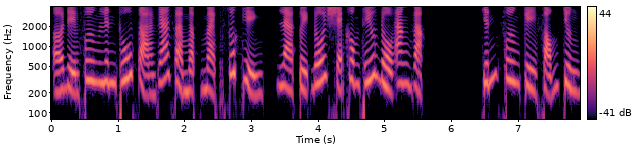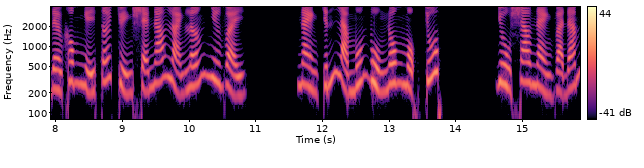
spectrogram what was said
ở địa phương linh thú tọa giá và mập mạp xuất hiện, là tuyệt đối sẽ không thiếu đồ ăn vặt. Chính Phương Kỳ phỏng chừng đều không nghĩ tới chuyện sẽ náo loạn lớn như vậy. Nàng chính là muốn buồn nôn một chút. Dù sao nàng và đám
